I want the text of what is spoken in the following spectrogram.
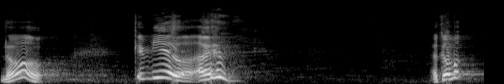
No. ¡Qué miedo! A ver. ¿Cómo?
